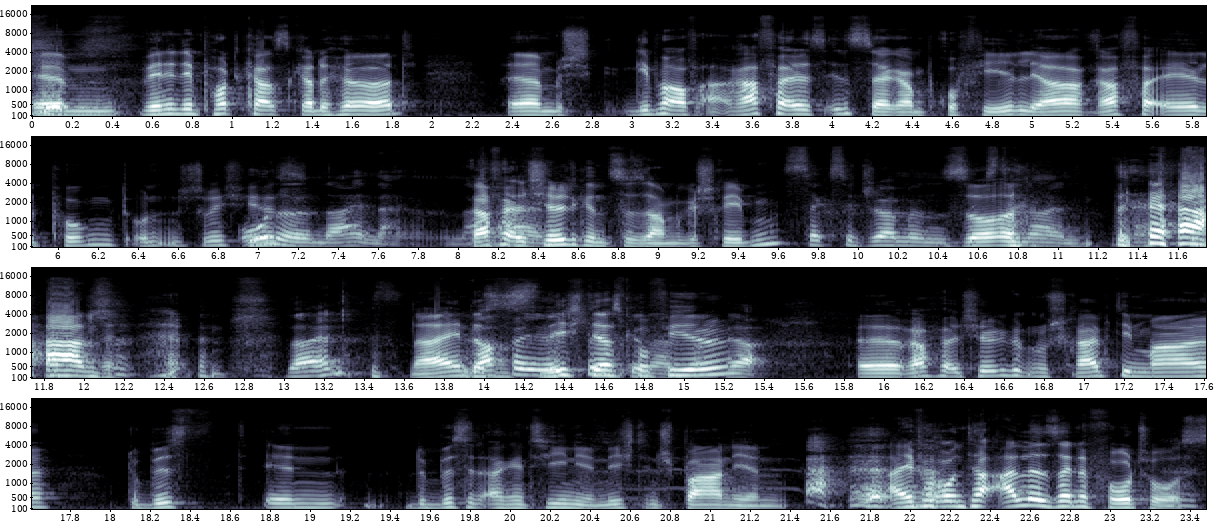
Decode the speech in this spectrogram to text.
Ähm, wenn ihr den Podcast gerade hört, ähm, geht mal auf Raphaels Instagram-Profil, ja, Raphael. Punkt, unten Strich, Ohne, nein, nein. nein Raphael nein. Schildgen zusammengeschrieben. Sexy German So. 69. Nein? Nein, das Raphael ist nicht das Schildgen Profil. einfach, Äh, Raphael Schildgen und schreibt ihn mal, du bist in, du bist in Argentinien, nicht in Spanien. Einfach unter alle seine Fotos.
